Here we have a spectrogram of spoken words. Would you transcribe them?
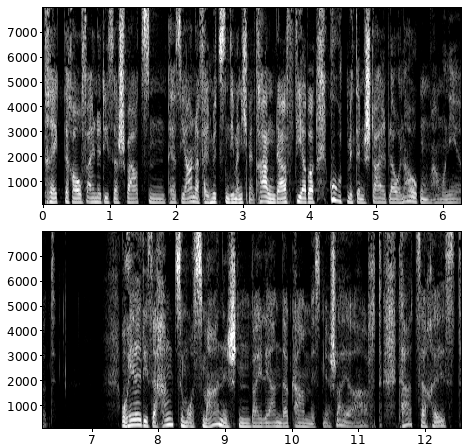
trägt darauf eine dieser schwarzen Persianerfellmützen, die man nicht mehr tragen darf, die aber gut mit den stahlblauen Augen harmoniert. Woher dieser Hang zum Osmanischen bei Leander kam, ist mir schleierhaft. Tatsache ist,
